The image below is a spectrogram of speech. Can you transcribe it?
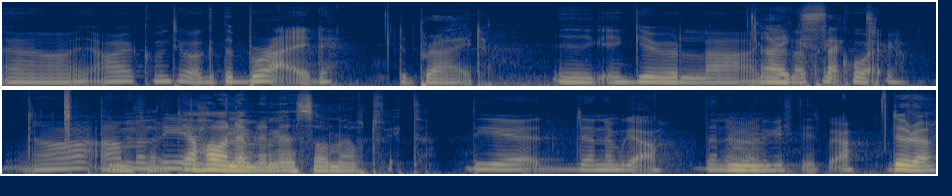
Uh, ja, jag kommer inte ihåg. The Bride. The Bride. I, i gula, gula ja, trikåer. Ja, ja, men det, jag har det, nämligen en sån outfit. Det, den är bra. Den är mm. riktigt bra. Du då?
